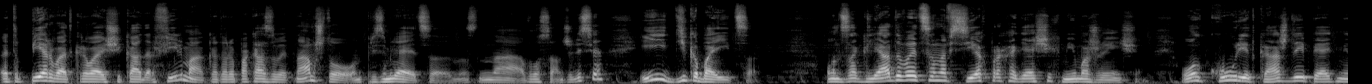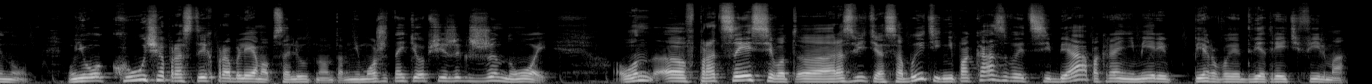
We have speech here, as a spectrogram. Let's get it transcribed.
это первый открывающий кадр фильма, который показывает нам, что он приземляется на, на, в Лос-Анджелесе и дико боится. Он заглядывается на всех проходящих мимо женщин. Он курит каждые пять минут. У него куча простых проблем абсолютно. Он там не может найти общий язык с женой. Он э, в процессе вот э, развития событий не показывает себя, по крайней мере, первые две трети фильма,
